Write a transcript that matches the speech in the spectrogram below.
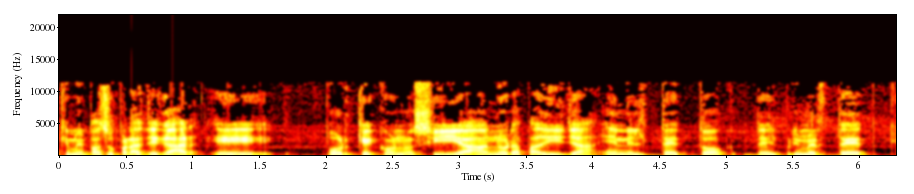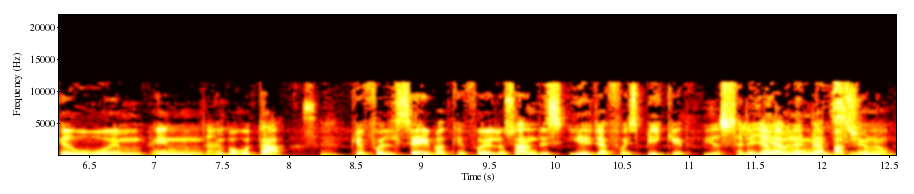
¿qué me pasó para llegar? Eh, porque conocí a Nora Padilla en el TED Talk del primer TED que hubo en, En Bogotá. en Bogotá, Sí. que fue el Ceiba, que fue de los Andes, y ella fue speaker. Y usted le Y llamó a mí la me atención. apasionó.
